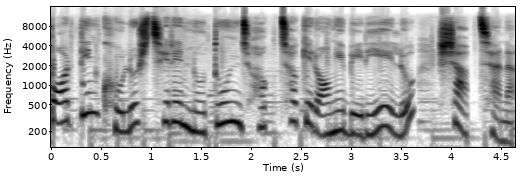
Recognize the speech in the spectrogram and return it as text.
পরদিন খোলস ছেড়ে নতুন ঝকঝকে রঙে বেরিয়ে এলো সাপছানা।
